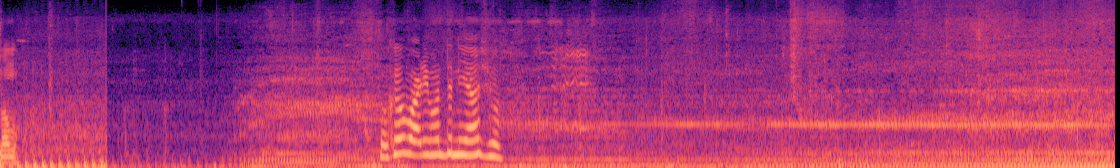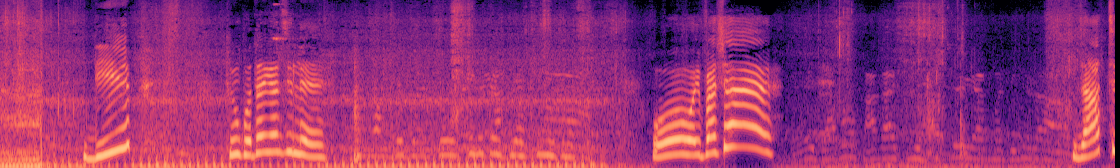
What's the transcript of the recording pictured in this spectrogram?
নম। ওকেও বাড়ির মধ্যে নিয়ে আসো। দীপ? তুমি কোথায় গেছিলে? ও ওই পাশে? যাচ্ছি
